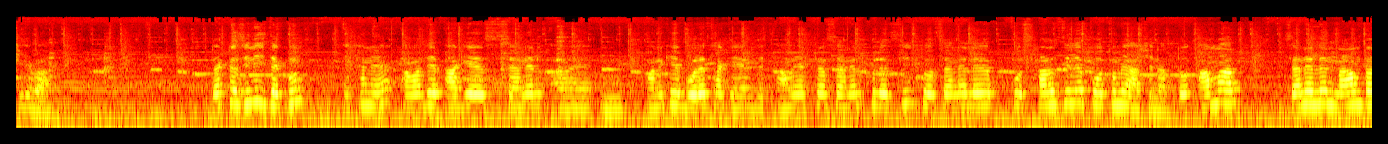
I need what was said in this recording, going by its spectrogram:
সেবা। তো একটা জিনিস দেখুন, এখানে আমাদের আগে চ্যানেল অনেকে বলে থাকে যে আমি একটা চ্যানেল খুলেছি, তো চ্যানেলে সার্চ দিলে প্রথমে আসে না। তো আমার চ্যানেলের নামটা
